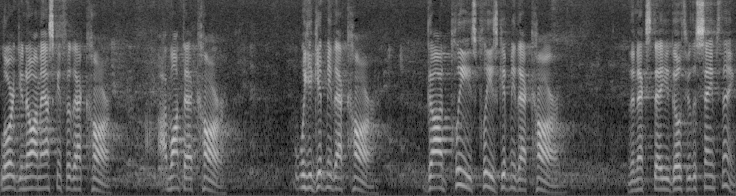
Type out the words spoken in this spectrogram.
Lord, you know I'm asking for that car. I want that car. Will you give me that car? God, please, please give me that car. The next day, you go through the same thing,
